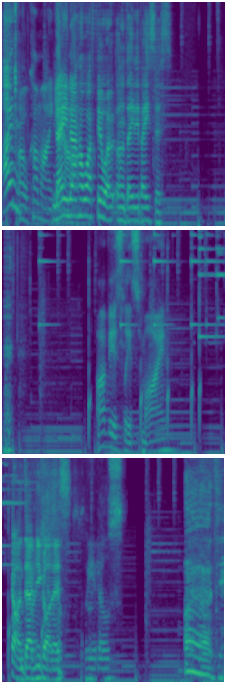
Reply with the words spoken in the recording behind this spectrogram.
I'm. Oh, come on. now you know on. how I feel on a daily basis. Obviously, it's mine. Go on, Dev. You got this. Weirdos. Oh dear.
